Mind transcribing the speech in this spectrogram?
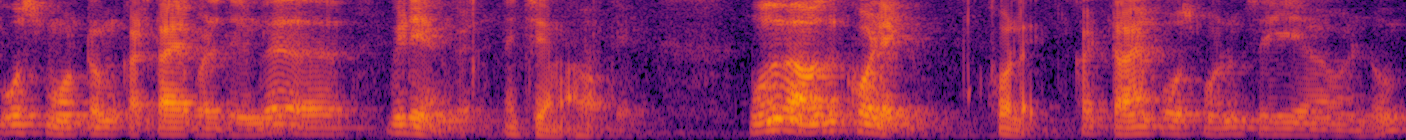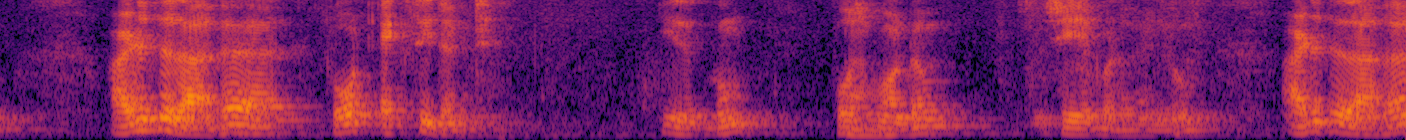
போஸ்ட்மார்ட்டம் கட்டாயப்படுத்துகின்ற விடயங்கள். நிச்சயமாக. ஓகே. முதலாவது கொலை. கொலை. கட்டாயம் போஸ்ட்மார்ட்டம் செய்ய வேண்டும். அடுத்ததாக ரோட் ஆக்சிடெண்ட் இதுக்கும் போஸ்ட்மார்ட்டம் செய்யப்பட வேண்டும். அடுத்ததாக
